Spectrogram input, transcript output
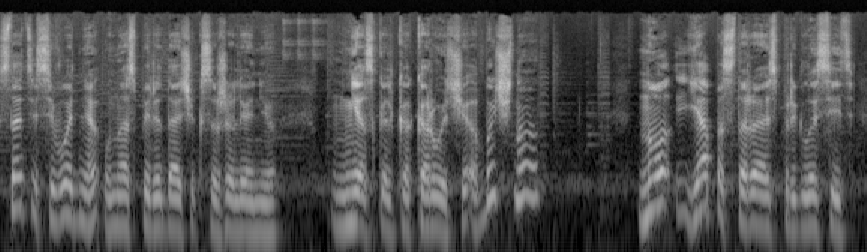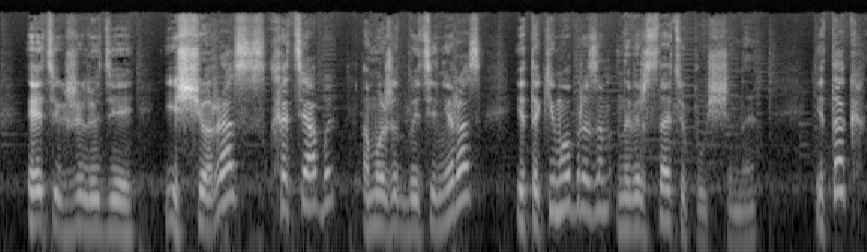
Кстати, сегодня у нас передача, к сожалению, несколько короче обычного, но я постараюсь пригласить этих же людей еще раз хотя бы, а может быть и не раз, и таким образом наверстать упущенное. Итак,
